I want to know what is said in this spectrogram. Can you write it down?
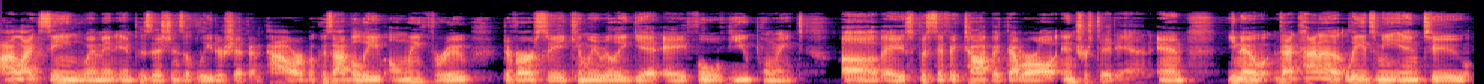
I like seeing women in positions of leadership and power because I believe only through diversity can we really get a full viewpoint of a specific topic that we're all interested in. And, you know, that kind of leads me into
